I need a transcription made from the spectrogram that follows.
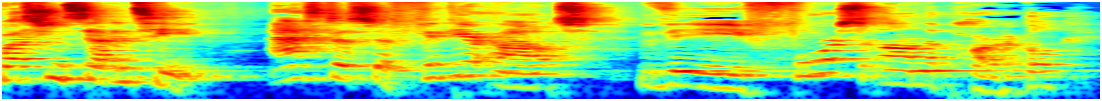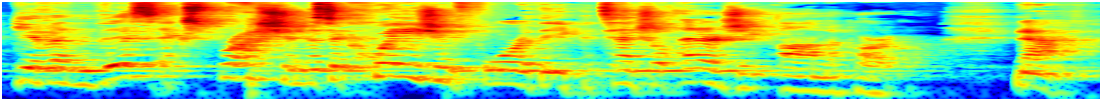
Question 17 asked us to figure out the force on the particle given this expression, this equation for the potential energy on the particle. Now,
